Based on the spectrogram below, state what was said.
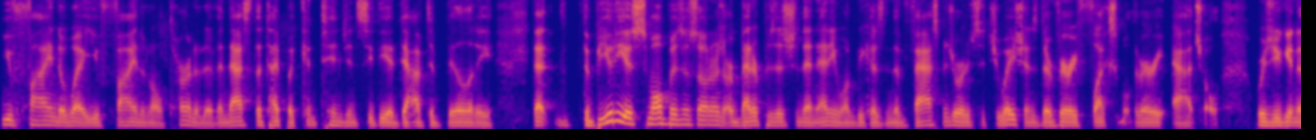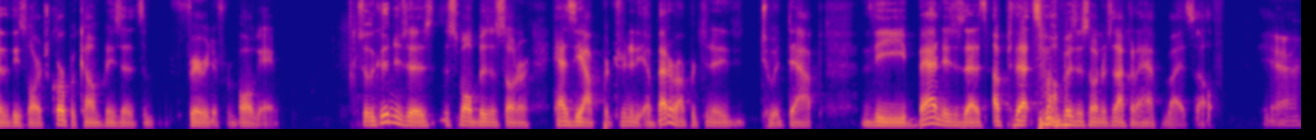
You find a way, you find an alternative. And that's the type of contingency, the adaptability that the beauty is small business owners are better positioned than anyone because in the vast majority of situations, they're very flexible, they're very agile. Whereas you get into these large corporate companies and it's a very different ballgame. So the good news is the small business owner has the opportunity, a better opportunity to adapt. The bad news is that it's up to that small business owner. It's not going to happen by itself. Yeah.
